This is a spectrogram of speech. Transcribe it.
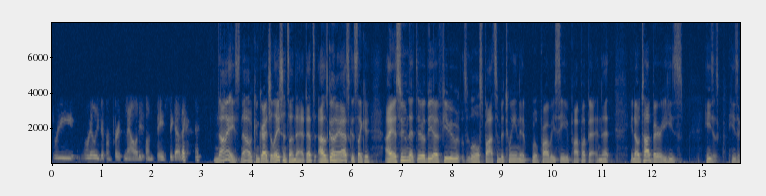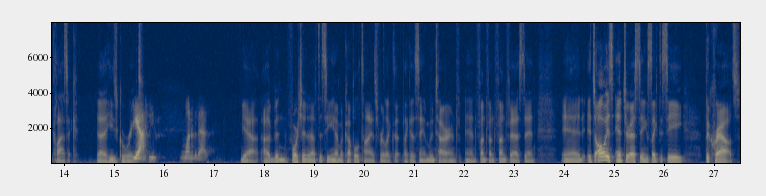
three really different personalities on stage together. Nice. No, congratulations on that. That's I was going to ask. It's like I assume that there will be a few little spots in between that we'll probably see you pop up at, and that you know Todd Barry, he's he's a, he's a classic. Uh, he's great. Yeah, he's one of the best. Yeah, I've been fortunate enough to see him a couple of times for like like I was saying, Moontower and, and Fun Fun Fun Fest, and and it's always interesting. It's like to see the crowds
